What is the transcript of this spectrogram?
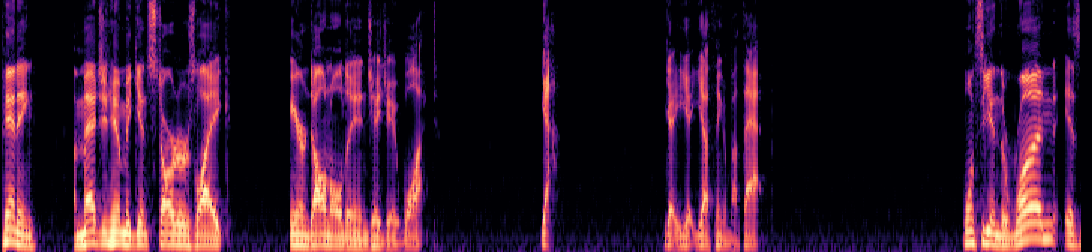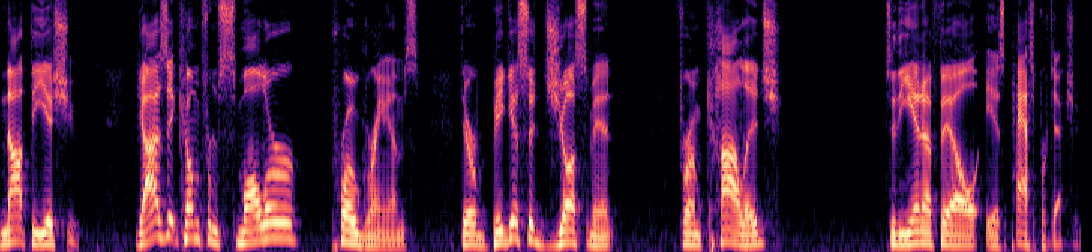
Penning. Imagine him against starters like Aaron Donald and J.J. Watt. Yeah. Yeah, yeah, yeah, think about that. Once again, the run is not the issue. Guys that come from smaller programs, their biggest adjustment from college to the NFL is pass protection.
